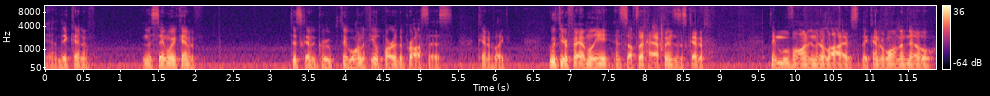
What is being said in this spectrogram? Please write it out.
Yeah, they kind of, in the same way, kind of this kind of group, they want to feel part of the process, kind of like with your family and stuff that happens is kind of they move on in their lives. They kind of want to know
